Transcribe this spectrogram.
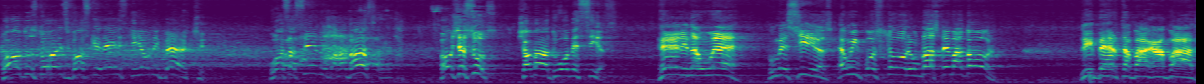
Qual dos dois vós quereis que eu liberte? O assassino Barrabás ou Jesus, chamado o Messias? Ele não é o Messias, é um impostor, um blasfemador. Liberta Barrabás.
